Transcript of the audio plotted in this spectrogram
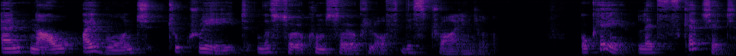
and now I want to create the circumcircle of this triangle. Okay, let's sketch it.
